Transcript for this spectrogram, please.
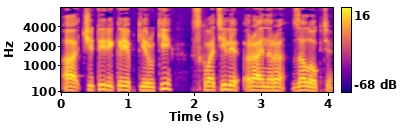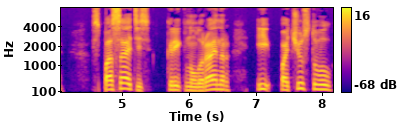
а четыре крепкие руки схватили Райнера за локти. «Спасайтесь!» — крикнул Райнер и почувствовал,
